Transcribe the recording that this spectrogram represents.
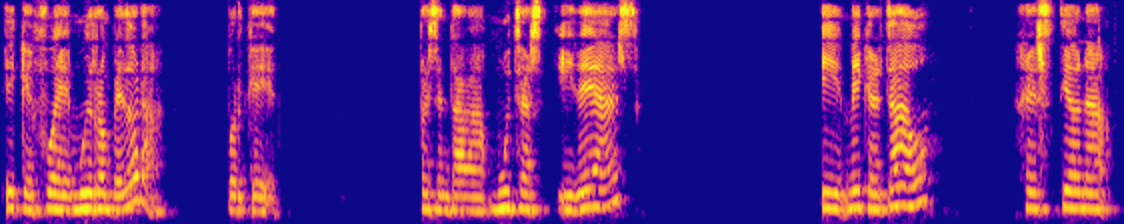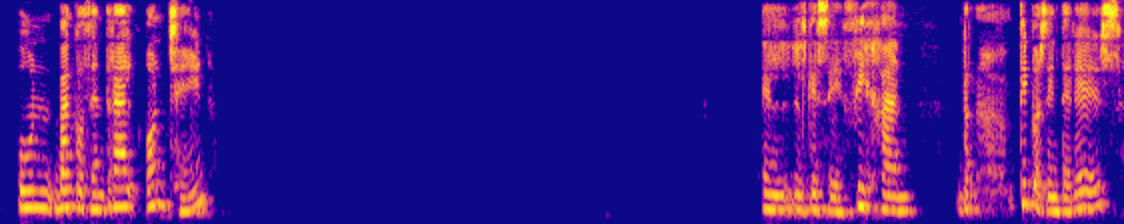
y que fue muy rompedora porque presentaba muchas ideas y MakerDAO gestiona un banco central on-chain en el que se fijan tipos de interés,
